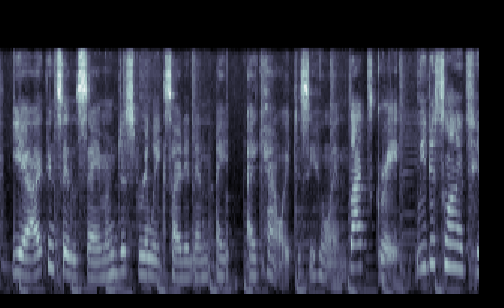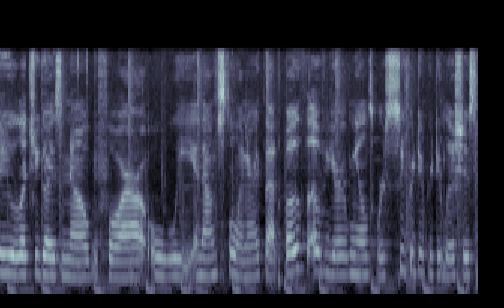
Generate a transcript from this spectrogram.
yeah, I can say the same. I'm just really excited and I, I can't wait to see who wins. That's great. We just wanted to let you guys know before we announce the winner that both of your meals were super duper delicious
